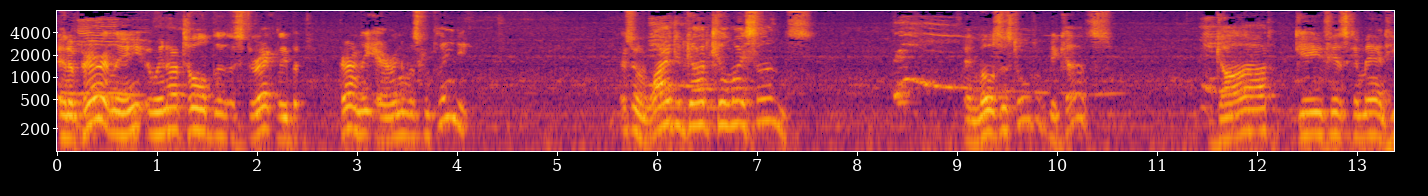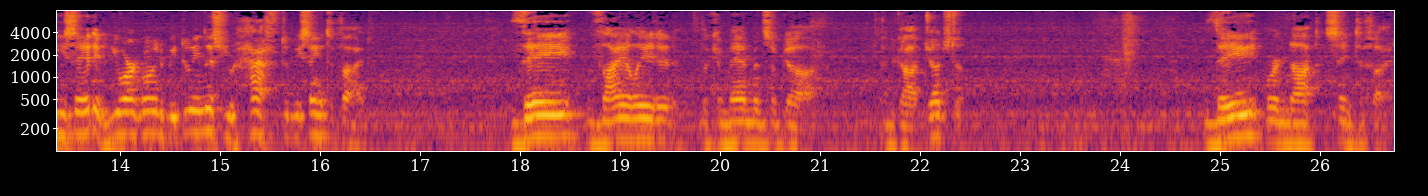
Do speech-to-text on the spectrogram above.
And apparently, we're not told this directly, but apparently Aaron was complaining. I said, Why did God kill my sons? And Moses told him, Because God gave his command. He said, If you are going to be doing this, you have to be sanctified. They violated the commandments of God, and God judged them. They were not sanctified.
